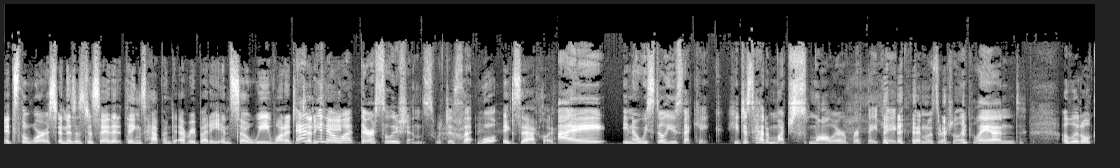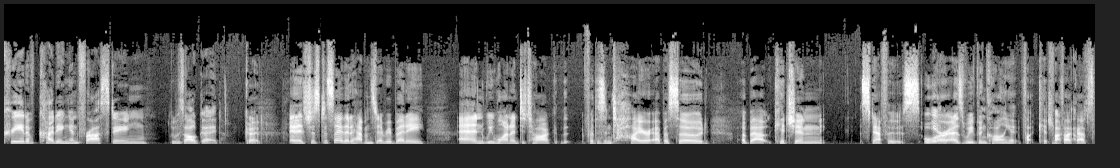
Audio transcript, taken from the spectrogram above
It's the worst, and this is to say that things happen to everybody, and so we wanted to and dedicate. you know what? There are solutions, which is that Well, exactly. I, you know, we still use that cake. He just had a much smaller birthday cake than was originally planned. A little creative cutting and frosting. It was all good. Good. And it's just to say that it happens to everybody. And we wanted to talk th- for this entire episode about kitchen snafus, or as we've been calling it, fuck, kitchen fuck ups.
